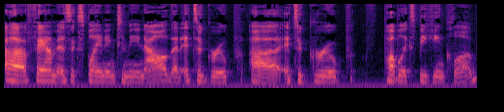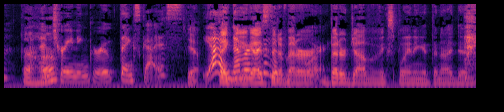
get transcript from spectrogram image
uh, fam is explaining to me now that it's a group. Uh, it's a group public speaking club and training group. Thanks, guys. Yeah. yeah. Thank you. You guys did a better before. better job of explaining it than I did.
